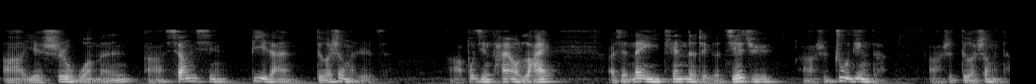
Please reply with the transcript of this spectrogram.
啊，也是我们啊相信必然得胜的日子啊，不仅他要来，而且那一天的这个结局啊是注定的啊，是得胜的。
